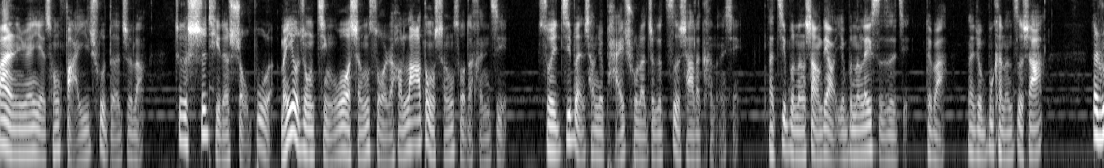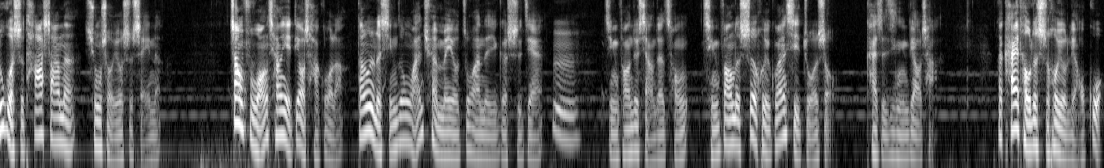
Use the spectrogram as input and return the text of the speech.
办案人员也从法医处得知了这个尸体的手部没有这种紧握绳索然后拉动绳索的痕迹，所以基本上就排除了这个自杀的可能性。那既不能上吊，也不能勒死自己，对吧？那就不可能自杀。那如果是他杀呢？凶手又是谁呢？丈夫王强也调查过了，当日的行踪完全没有作案的一个时间。嗯，警方就想着从秦芳的社会关系着手开始进行调查。那开头的时候有聊过，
